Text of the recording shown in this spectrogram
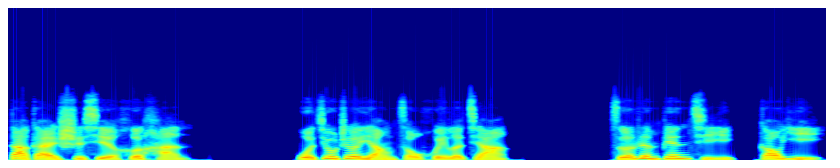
大概是血和汗。我就这样走回了家。责任编辑：高毅。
